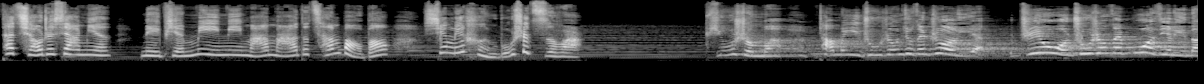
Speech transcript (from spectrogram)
他瞧着下面那片密密麻麻的蚕宝宝，心里很不是滋味儿。凭什么他们一出生就在这里，只有我出生在簸箕里呢？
